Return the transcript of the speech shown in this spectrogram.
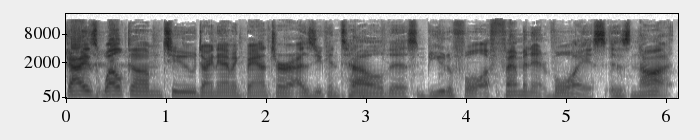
Guys, welcome to Dynamic Banter. As you can tell, this beautiful, effeminate voice is not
